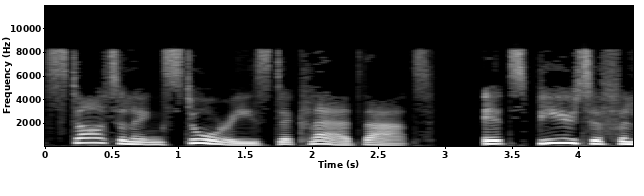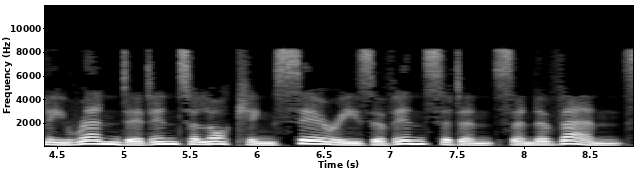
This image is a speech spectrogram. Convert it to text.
Startling Stories declared that its beautifully rendered interlocking series of incidents and events,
